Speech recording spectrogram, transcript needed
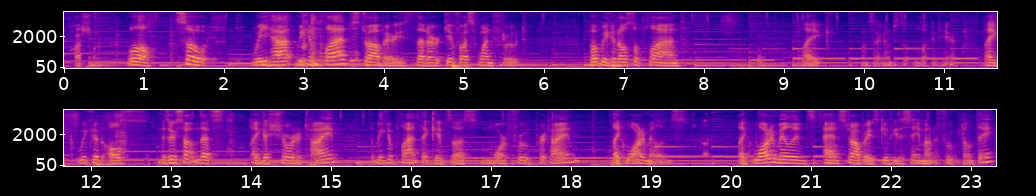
Your question? Well, so we have we can plant strawberries that are give us one fruit. But we can also plant like one second, I'm still looking here. Like we could also is there something that's like a shorter time that we can plant that gives us more fruit per time? Like watermelons. Like watermelons and strawberries give you the same amount of fruit, don't they?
